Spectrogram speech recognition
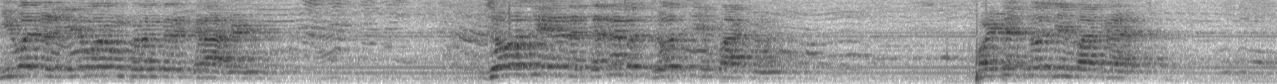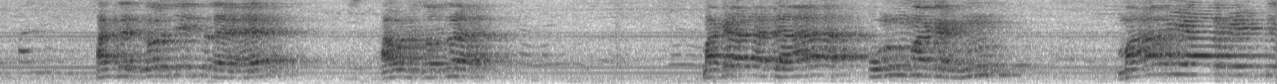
இவர்கள் இருவரும் பிறந்திருக்கிறார்கள். ஜோசியரிடத்தில் நம்ம ஜோசியம் பார்க்கணும். பட்டு ஜோசியம் பார்க்கிறார். அந்த ஜோசியத்துல அவர் சொல்ற மகாராஜா உன் மகன் மாமியார் வீட்டு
